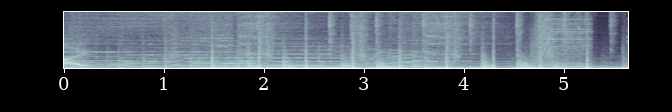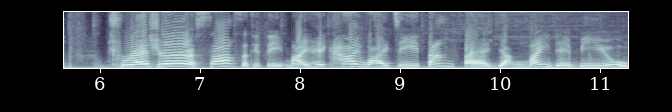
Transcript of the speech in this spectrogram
าย Treasure สร้างสถิติใหม่ให้ค่าย YG ตั้งแต่ยังไม่เดบิวต์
